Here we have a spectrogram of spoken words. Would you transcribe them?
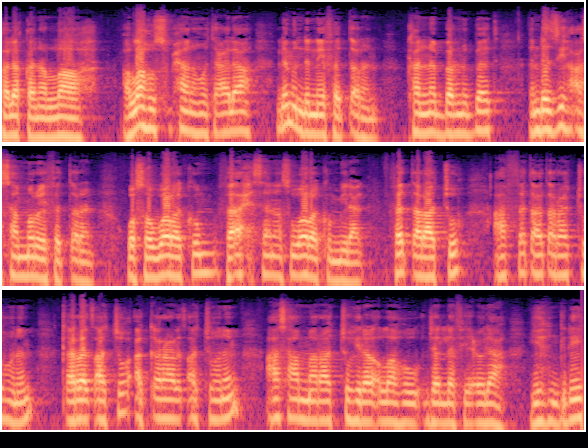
ኸለቀን አላህ አላሁ ስብሓንሁ ወተዓላ ለምንድን ነው የፈጠረን ካልነበርንበት እንደዚህ አሳምሮ የፈጠረን ወሰወረኩም ፈአሕሰነ ስወረኩም ይላል ፈጠራችሁ አፈጣጠራችሁንም ቀረጻችሁ አቀራረጻችሁንም አሳመራችሁ ይላል አላሁ ጀለ ፊ ዑላ ይህ እንግዲህ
